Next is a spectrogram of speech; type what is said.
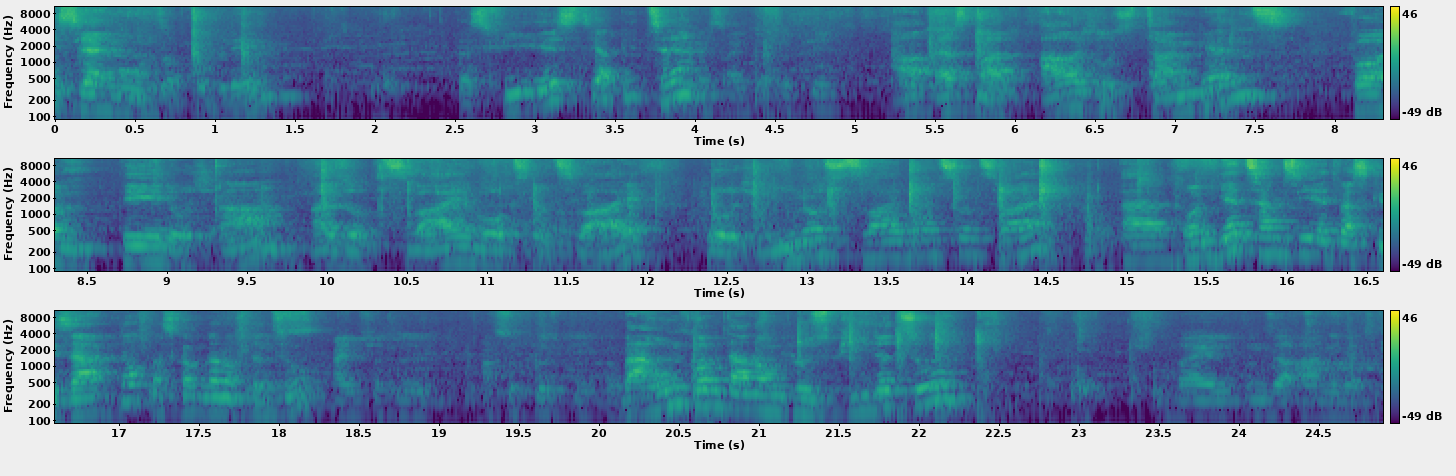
ist ja immer unser Problem. Das Phi ist, ja bitte, A- erstmal Arcus Tangens von b durch a, also 2 Wurzel 2 durch minus 2 Wurzel 2. Äh, und jetzt haben Sie etwas gesagt noch, was kommt da noch dazu? Warum kommt da noch ein plus Pi dazu? Weil unser A negativ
